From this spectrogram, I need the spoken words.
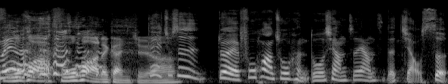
没有。孵化孵化的感觉、啊，对，就是对孵化出很多像这样子的角色。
